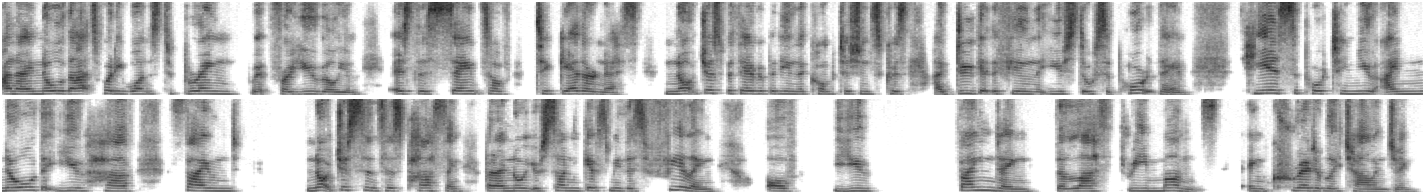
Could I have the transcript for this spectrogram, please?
And I know that's what he wants to bring for you, William, is the sense of togetherness, not just with everybody in the competitions, because I do get the feeling that you still support them. He is supporting you. I know that you have found, not just since his passing, but I know your son gives me this feeling of you finding the last three months incredibly challenging.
